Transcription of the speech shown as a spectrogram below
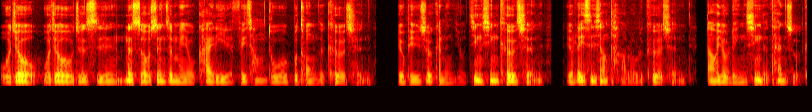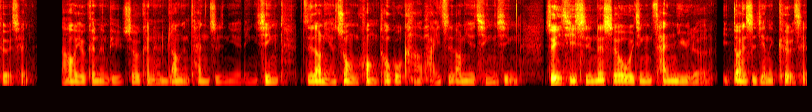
我就我就就是那时候深圳们有开立了非常多不同的课程，有比如说可能有静心课程，有类似像塔罗的课程，然后有灵性的探索课程，然后有可能比如说可能让人探知你的灵性，知道你的状况，透过卡牌知道你的情形。所以其实那时候我已经参与了一段时间的课程，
